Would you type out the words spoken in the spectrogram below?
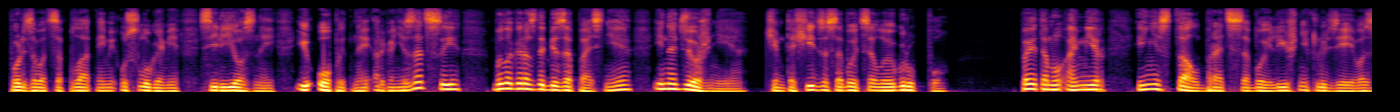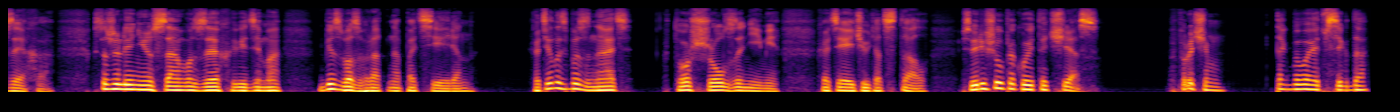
Пользоваться платными услугами серьезной и опытной организации было гораздо безопаснее и надежнее, чем тащить за собой целую группу. Поэтому Амир и не стал брать с собой лишних людей в Озеха. К сожалению, сам Возех, видимо, безвозвратно потерян. Хотелось бы знать, кто шел за ними, хотя и чуть отстал. Все решил какой-то час. Впрочем, так бывает всегда.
